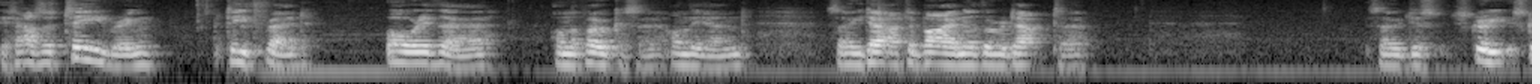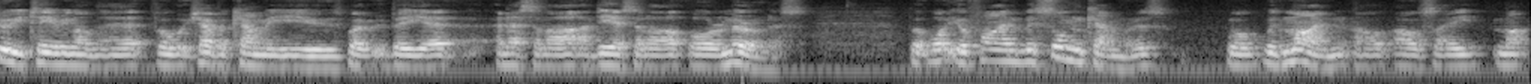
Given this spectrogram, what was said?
it has a T-ring, a T-thread already there on the focuser on the end so you don't have to buy another adapter so just screw, screw your T-ring on there for whichever camera you use whether it be a, an SLR, a DSLR or a mirrorless. But what you'll find with some cameras well with mine I'll, I'll say my,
